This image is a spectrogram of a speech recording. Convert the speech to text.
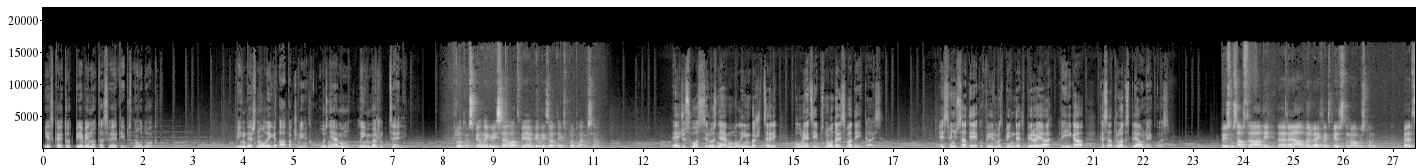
ieskaitot pievienotās vērtības nodokli. Binders nolīga apakšnieku uzņēmumu Limbažu ceļi. Protams, pilnīgi visai Latvijai bija līdzvērtīgas problēmas. Jā. Eģus Voss ir uzņēmuma Limbažu ceļi būvniecības nodaļas vadītājs. Es viņu satieku firmas Binders birojā Rīgā, kas atrodas Pļauniekos. Virsmas apstrādi eh, reāli var veikt līdz 15. augustam. pēc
